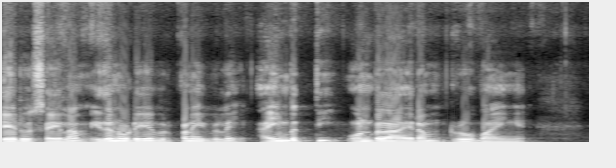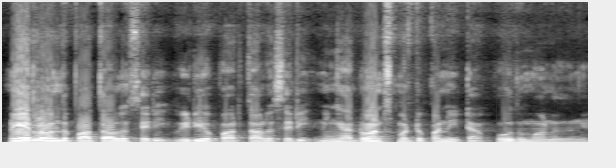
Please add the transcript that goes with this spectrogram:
தேர்வு செய்யலாம். இதனுடைய விற்பனை விலை ஐம்பத்தி ஒன்பதாயிரம் ரூபாய்ங்க. நேரில் வந்து பார்த்தாலும் சரி வீடியோ பார்த்தாலும் சரி நீங்கள் அட்வான்ஸ் மட்டும் பண்ணிட்டா போதுமானதுங்க.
